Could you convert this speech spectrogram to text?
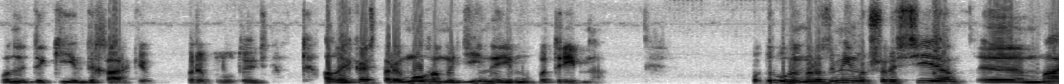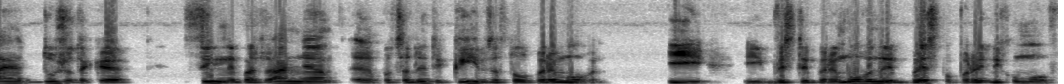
вони де Київ, де Харків переплутають. Але якась перемога медійна йому потрібна. По-друге, ми розуміємо, що Росія е, має дуже таке сильне бажання е, посадити Київ за стол перемовин і, і вести перемовини без попередніх умов,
